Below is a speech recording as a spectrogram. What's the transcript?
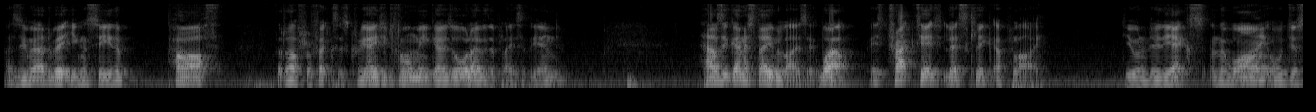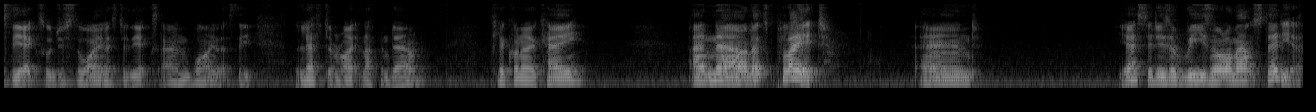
I zoom out a bit, you can see the path that After Effects has created for me goes all over the place at the end. How's it going to stabilize it? Well, it's tracked it, let's click apply. Do you want to do the X and the Y or just the X or just the Y? Let's do the X and Y, that's the left and right and up and down. Click on OK. And now let's play it. And yes, it is a reasonable amount steadier.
